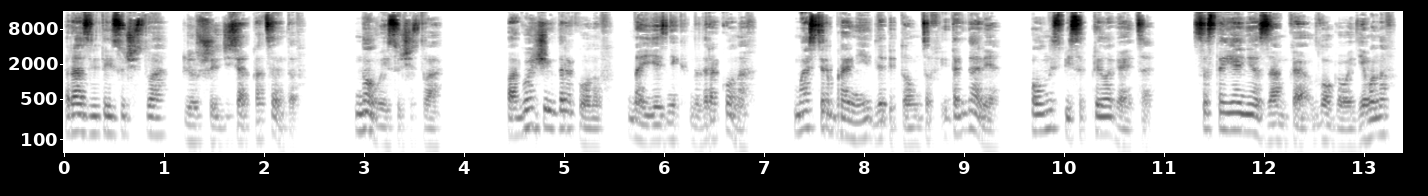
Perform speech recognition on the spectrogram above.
Развитые существа – плюс 60%. Новые существа. Погонщик драконов, наездник на драконах, мастер брони для питомцев и так далее. Полный список прилагается. Состояние замка логова демонов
